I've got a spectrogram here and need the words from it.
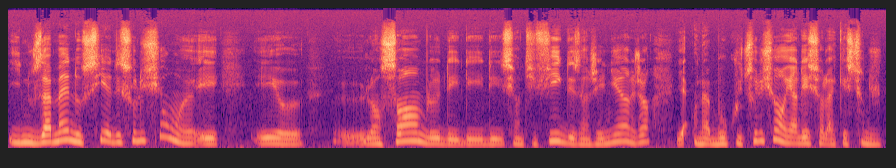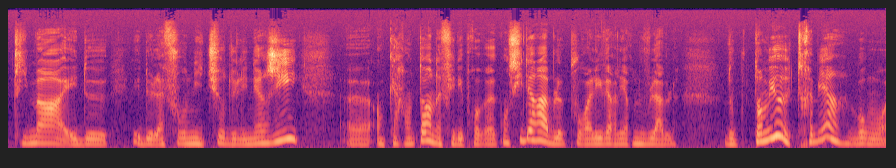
ils nous amènent aussi à des solutions. Et, et euh, euh, l'ensemble des, scientifiques, des ingénieurs, des gens, on a beaucoup de solutions. Regardez sur la question du climat et de, et la fourniture de l'énergie. Euh, en 40 ans, on a fait des progrès considérables pour aller vers les renouvelables. Donc tant mieux, très bien. Bon,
